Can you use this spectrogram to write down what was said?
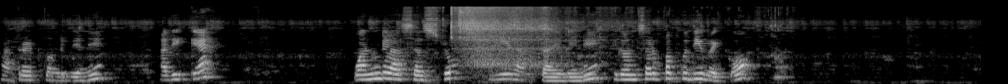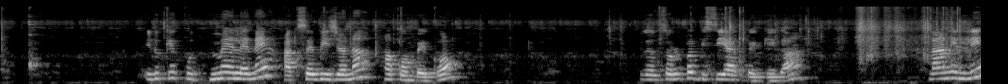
ಪಾತ್ರೆ ಇಟ್ಕೊಂಡಿದ್ದೀನಿ. ಅದಕ್ಕೆ ಒಂದು ಗ್ಲಾಸಷ್ಟು ನೀರು ಹಾಕ್ತಾ ಇದ್ದೀನಿ. ಇದೊಂದು ಸ್ವಲ್ಪ ಕುದಿಬೇಕು. ಇದಕ್ಕೆ ಕುದ್ಮೇಲೆ ಅಗಸೆ ಬೀಜನ ಹಾಕೊಬೇಕು. ಇದೊಂದು ಸ್ವಲ್ಪ ಬಿಸಿ ಆಗಬೇಕೀಗ. ನಾನಿಲ್ಲಿ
